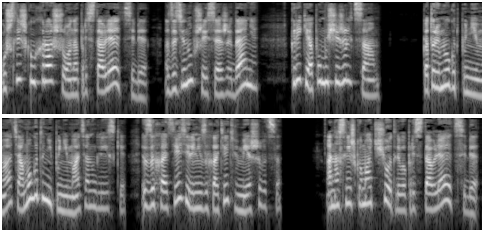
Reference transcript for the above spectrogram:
Уж слишком хорошо она представляет себе затянувшееся ожидание, крики о помощи жильцам, которые могут понимать, а могут и не понимать английский, захотеть или не захотеть вмешиваться. Она слишком отчетливо представляет себе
